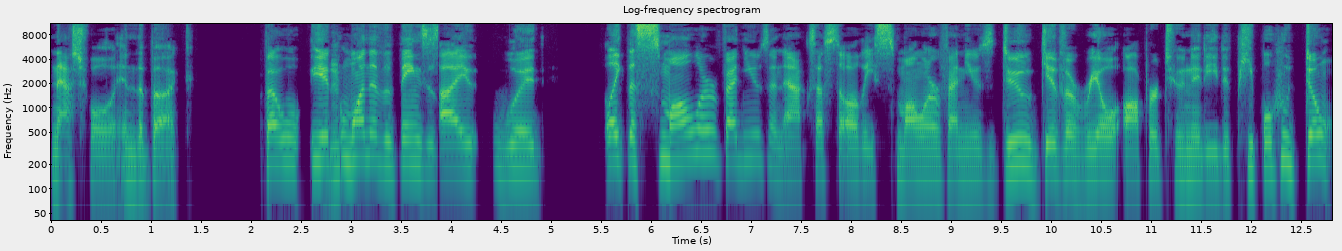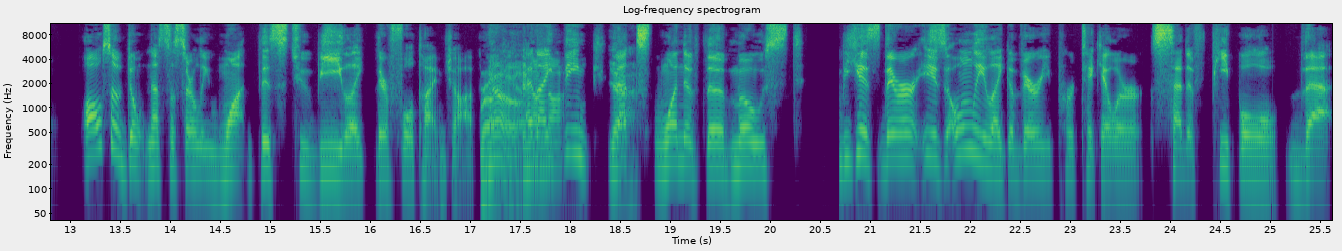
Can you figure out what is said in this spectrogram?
Nashville in the book. But w- it, Mhm. one of the things is I would like the smaller venues and access to all these smaller venues do give a real opportunity to people who don't also don't necessarily want this to be like their full-time job No, and, I'm I not- think yeah. that's one of the most because there is only like a very particular set of people that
